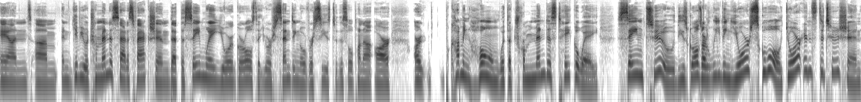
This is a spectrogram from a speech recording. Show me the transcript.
and um, and give you a tremendous satisfaction that the same way your girls that you're sending overseas to this Ulpana are are coming home with a tremendous takeaway. Same too, these girls are leaving your school, your institution,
